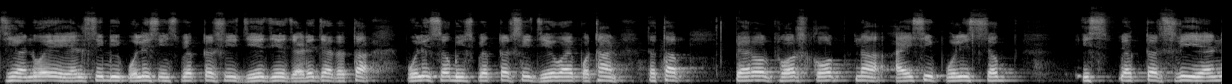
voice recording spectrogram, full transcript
જે અન્વયે એલસીબી પોલીસ ઇન્સ્પેક્ટર શ્રી જે જે જાડેજા તથા પોલીસ સબ ઇન્સ્પેક્ટર શ્રી જે વાય પઠાણ તથા પેરોલ ફોર્સ કોર્પના IC police sub inspector Shri N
